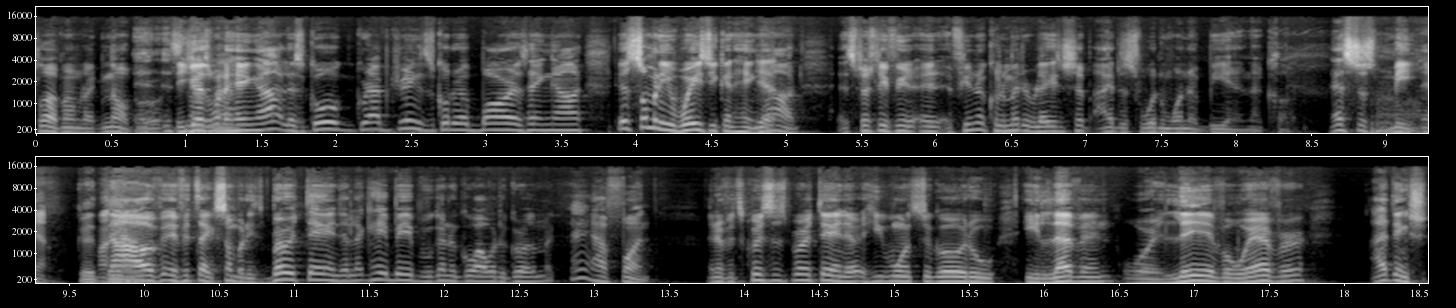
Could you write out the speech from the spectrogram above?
club," I'm like, "No, bro. It's you guys want to hang out? Let's go grab drinks. Let's go to a bar. Let's hang out." There's so many ways you can hang Yeah. out, especially if you're in, if you're in a committed relationship. I just wouldn't want to be in a club. That's just me. Oh, yeah. Good thing. Now, if, if it's like somebody's birthday and they're like, "Hey, babe, we're gonna go out with the girls," I'm like, "Hey, have fun." And if it's Chris's birthday and he wants to go to Eleven or LIV or wherever, I think. She,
